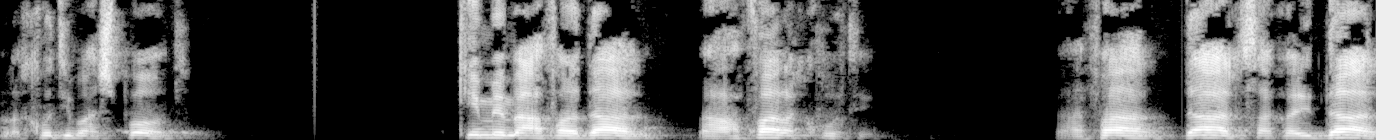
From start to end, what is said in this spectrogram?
לקחו אותי מהשפוט. קימי מעפר דל, מהעפר לקחו אותי. מעפר, דל, שק לי דל.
